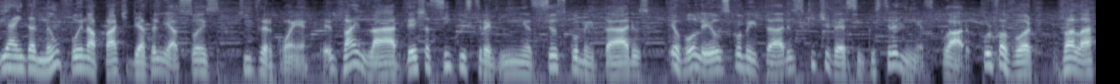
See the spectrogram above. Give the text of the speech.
e ainda não foi na parte de avaliações, que vergonha. Vai lá, deixa cinco estrelinhas, seus comentários. Eu vou ler os comentários que tiver cinco estrelinhas, claro. Por favor, vá lá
